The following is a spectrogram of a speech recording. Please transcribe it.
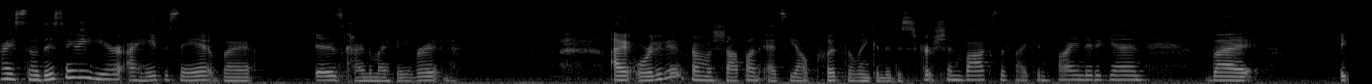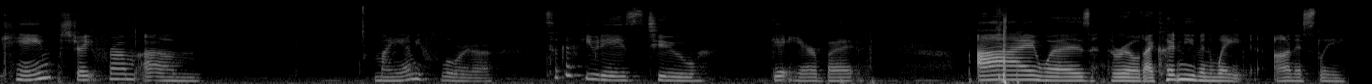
All right, so this baby here, I hate to say it, but is kind of my favorite. I ordered it from a shop on Etsy. I'll put the link in the description box if I can find it again. But it came straight from um, Miami, Florida. Took a few days to get here, but I was thrilled. I couldn't even wait, honestly.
